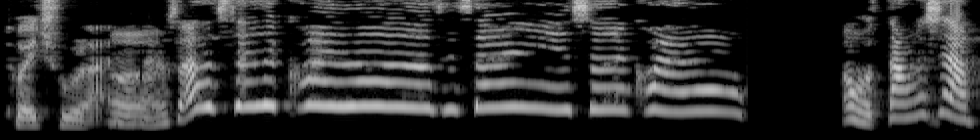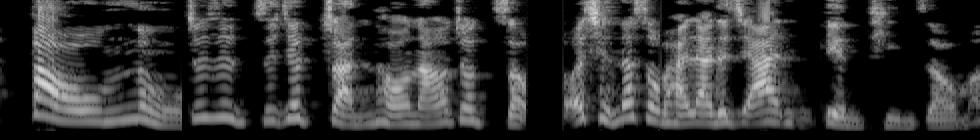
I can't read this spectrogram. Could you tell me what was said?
推出来，嗯、然后说啊生日快乐，十三姨生日快乐！哦，我当下暴怒，就是直接转头然后就走，而且那时候我还来得及按电梯，你知道吗？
